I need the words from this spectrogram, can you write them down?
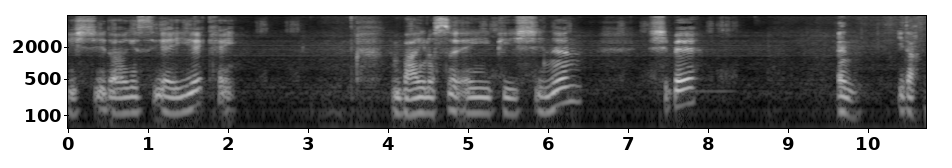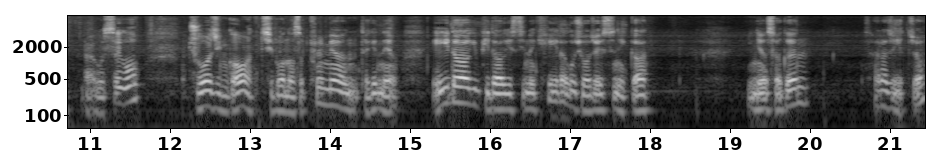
BC 더하기 CA의 K. 마이너스 ABC는 10의 N이다 라고 쓰고 주어진 거 집어넣어서 풀면 되겠네요. A 더하기 B 더하기 C는 K라고 주어져 있으니까 이 녀석은 사라지겠죠?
